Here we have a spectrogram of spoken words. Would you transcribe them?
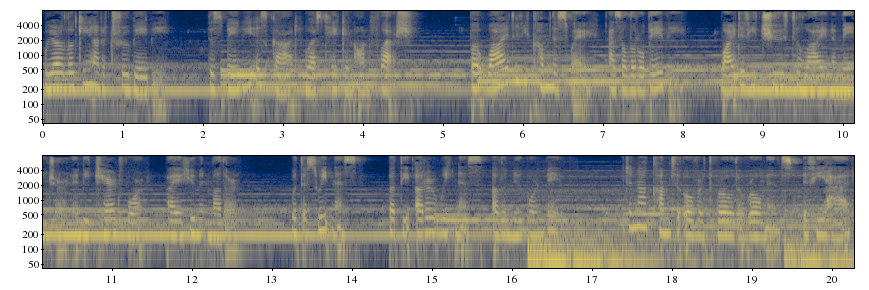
We are looking at a true baby. This baby is God who has taken on flesh. But why did he come this way, as a little baby? Why did he choose to lie in a manger and be cared for by a human mother, with the sweetness, but the utter weakness of a newborn babe? He did not come to overthrow the Romans. If he had,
